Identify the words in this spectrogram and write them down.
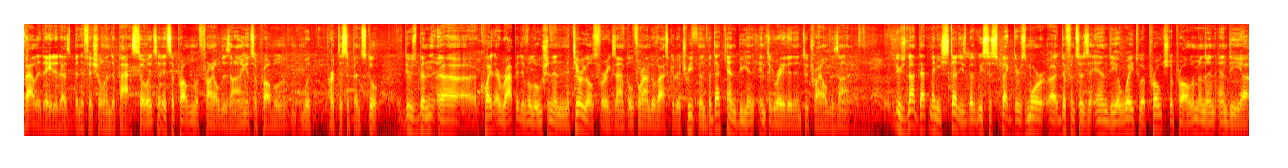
validated as beneficial in the past. So it's a, it's a problem of trial design. It's a problem with participants too. There's been uh, quite a rapid evolution in materials, for example, for endovascular treatment, but that can be in integrated into trial design. There's not that many studies, but we suspect there's more uh, differences in the way to approach the problem and, and the uh,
